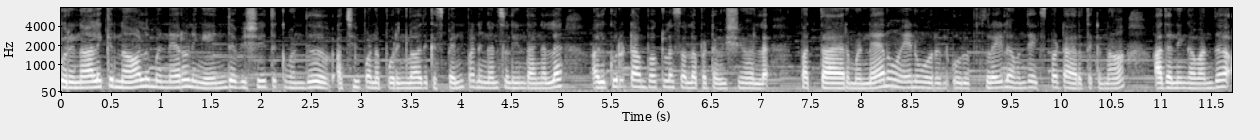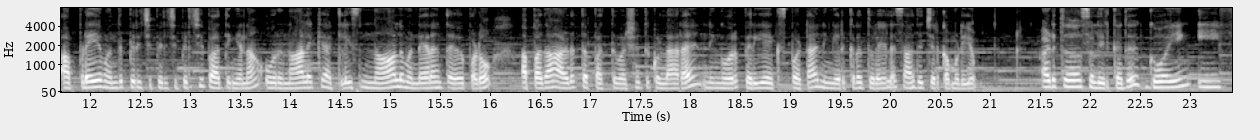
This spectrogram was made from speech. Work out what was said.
ஒரு நாளைக்கு நாலு மணி நேரம் நீங்கள் எந்த விஷயத்துக்கு வந்து அச்சீவ் பண்ண போகிறீங்களோ அதுக்கு ஸ்பெண்ட் பண்ணுங்கன்னு சொல்லியிருந்தாங்கல்ல அது குருட்டாம்போக்கில் சொல்லப்பட்ட விஷயம் இல்லை. பத்தாயிரம் மணி நேரம் வேணும் ஒரு ஒரு துறையில் வந்து எக்ஸ்பர்ட் ஆகிறதுக்குன்னா அதை நீங்கள் வந்து அப்படியே வந்து பிரித்து பிரித்து பிரித்து பார்த்தீங்கன்னா ஒரு நாளைக்கு அட்லீஸ்ட் நாலு மணி நேரம் தேவைப்படும். அப்போ தான் அடுத்த பத்து வருஷத்துக்குள்ளார நீங்கள் ஒரு பெரிய எக்ஸ்பர்ட்டாக நீங்கள் இருக்கிற துறையில் சாதிச்சிருக்க முடியும். அடுத்ததாக சொல்லியிருக்கிறது going if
